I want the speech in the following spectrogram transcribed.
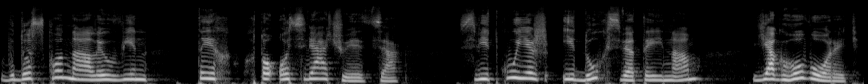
вдосконалив він тих, хто освячується, свідкує ж і Дух Святий нам, як говорить,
